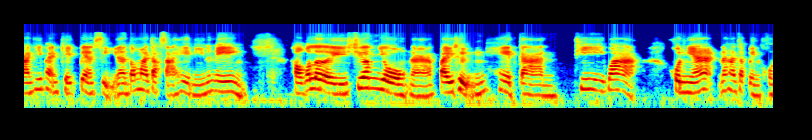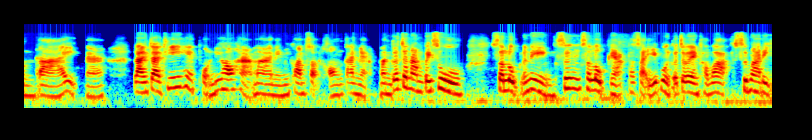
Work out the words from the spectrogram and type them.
การที่แพนเค้กเปลี่ยนสีนะต้องมาจากสาเหตุนี้นั่นเอง เขาก็เลยเชื่อมโยงนะไปถึงเหตุการณ์ที่ว่าคนนี้น่าจะเป็นคนร้ายนะ หลังจากที่เหตุผลที่เขาหามาเนี่ยมีความสอดคล้องกันเนี่ย มันก็จะนำไปสู่สรุปนั่นเอง ซึ่งสรุปเนี่ยภาษาญี่ปุ่นก็จะเป็นคำว่าซึมาริ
